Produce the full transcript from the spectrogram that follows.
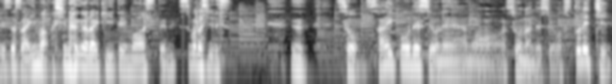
エスタさん、今、しながら聞いていますってね。素晴らしいです。うん。そう。最高ですよね。あの、そうなんですよ。ストレッチ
